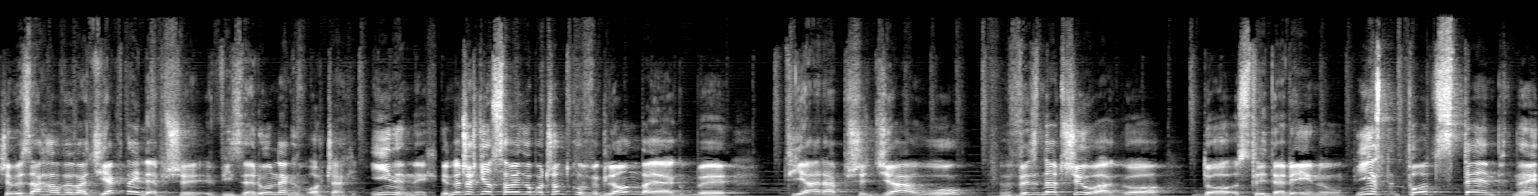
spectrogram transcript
żeby zachowywać jak najlepszy wizerunek w oczach innych. Jednocześnie od samego początku wygląda jakby tiara przydziału wyznaczyła go do Slytherinu. Jest podstępny,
